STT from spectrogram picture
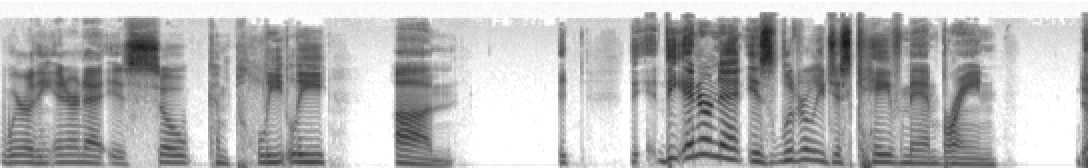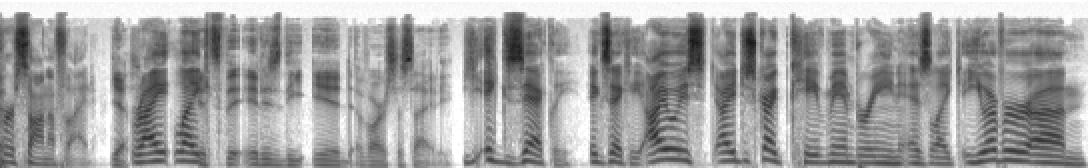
where the internet is so completely, um, it, the, the internet is literally just caveman brain Yeah. personified. Yes. Right. Like it's the it is the id of our society Exactly, exactly. I always I describe caveman brain as like you ever um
